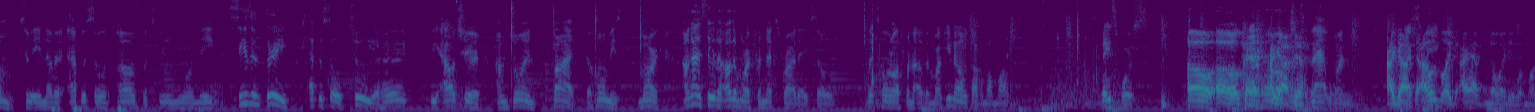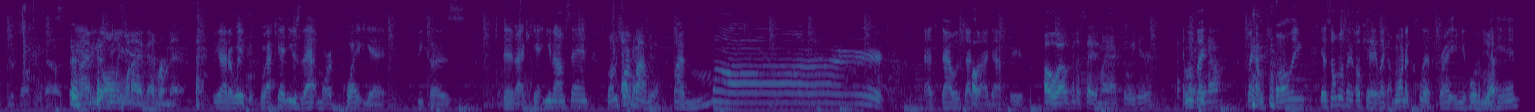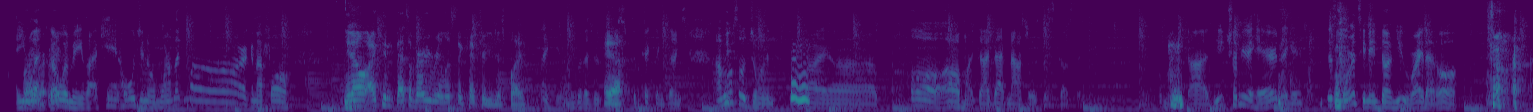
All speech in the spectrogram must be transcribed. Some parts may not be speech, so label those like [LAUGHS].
welcome to another episode of Between You and Me, season three, episode two. You heard? We out here. I'm joined by the homies, Mark. I gotta say the other Mark for next Friday, so let's hold off on the other Mark. You know I'm talking about, Mark. Space Force. Oh, oh, okay. gotta I got off you. That one. I got next you. I was like, I have no idea what Mark you're talking about. [LAUGHS] I'm the only one I've ever met. We gotta wait. I can't use that Mark quite yet because then I can't. You know what I'm saying? But I'm joined by got you. by Mark. That that was that's Oh. all I got for you. Oh, I was gonna say, am I actually here? Am It was I like- now? It's like I'm [LAUGHS] falling. It's almost like okay, like I'm on a cliff, right? And you hold in my Yeah. hand and you Right, let right, go right. of me. He's like, I can't hold you no more. I'm like, Mark, and I fall. You know, I can. That's a very realistic picture you just played. Thank you. I'm good at de- Yeah. depicting things. I'm also joined by uh oh oh my god, that nostril is disgusting. Oh my [LAUGHS] god, do you trim your hair, nigga? This quarantine ain't done you right at all. [LAUGHS]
